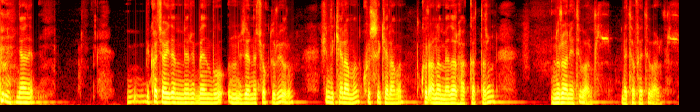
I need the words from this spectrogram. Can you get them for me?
yani birkaç aydan beri ben bunun üzerine çok duruyorum. Şimdi kelamın, kutsi kelamın, Kur'an'a medar hakikatların nuraniyeti vardır. Letafeti vardır.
